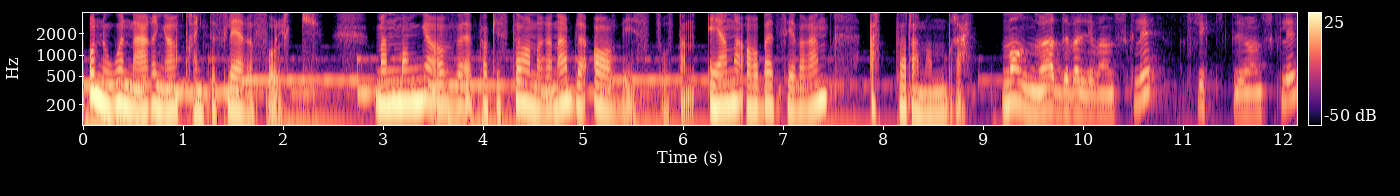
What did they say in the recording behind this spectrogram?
og noen næringer trengte flere folk. Men mange av pakistanerne ble avvist hos den ene arbeidsgiveren etter den andre. Mange hadde det veldig vanskelig. Fryktelig vanskelig.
